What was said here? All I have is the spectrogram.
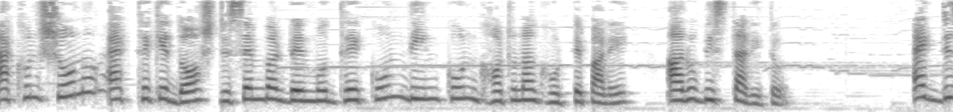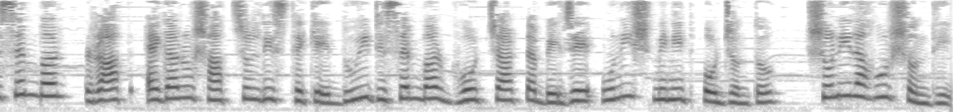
এখন শোনো, এক থেকে দশ ডিসেম্বরের মধ্যে কোন দিন কোন ঘটনা ঘটতে পারে আরও বিস্তারিত। এক ডিসেম্বর রাত এগারো সাতচল্লিশ থেকে দুই ডিসেম্বর ভোর চারটা বেজে ১৯ মিনিট পর্যন্ত শনি রাহুর সন্ধি।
